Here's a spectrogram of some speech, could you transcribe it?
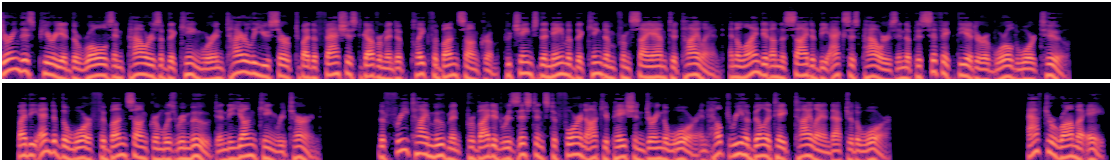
During this period the roles and powers of the king were entirely usurped by the fascist government of Plaek Phibunsongkhram, who changed the name of the kingdom from Siam to Thailand, and aligned it on the side of the Axis powers in the Pacific theatre of World War II. By the end of the war Phibunsongkhram was removed and the young king returned. The Free Thai movement provided resistance to foreign occupation during the war and helped rehabilitate Thailand after the war. After Rama VIII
